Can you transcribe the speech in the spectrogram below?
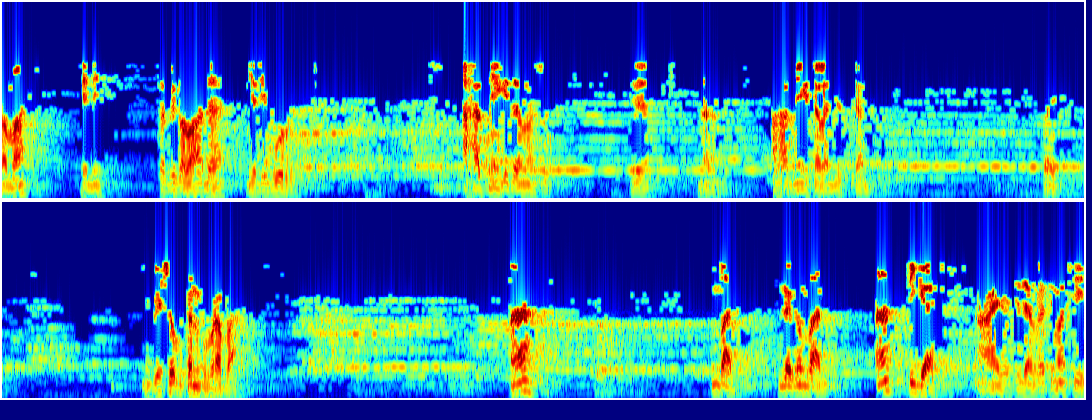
sama ini. Tapi kalau ada ya libur ahadnya kita masuk. Ya. Nah, ahadnya kita lanjutkan. Baik. Besok bukan keberapa? Hah? Empat. Sudah keempat. Hah? Tiga. Ah, ya sudah berarti masih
